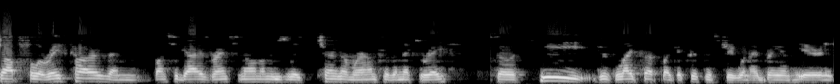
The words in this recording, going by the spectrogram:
shop full of race cars and a bunch of guys wrenching on them, usually turning them around for the next race. So he just lights up like a Christmas tree when I bring him here and he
